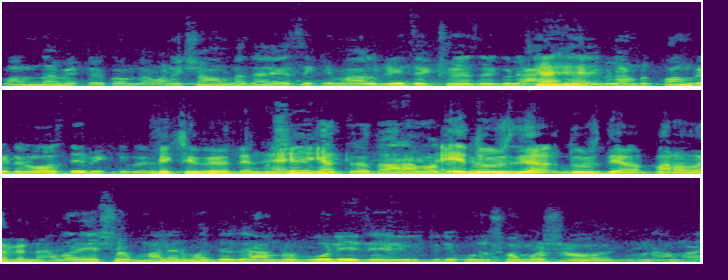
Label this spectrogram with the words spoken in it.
কম দামে তো কম দাম। অনেক সময় আমরা দেখা গেছে কি মাল রিজেক্ট হয়ে যায় এগুলো আটকে। যায়, এগুলো আমরা কম রেটে লস দিয়ে বিক্রি করি বিক্রি করে দেন সেই ক্ষেত্রে তো আর আমাদের এই দোষ দেওয়া দোষ দেওয়া পারা যাবে না। আবার এসব মালের মধ্যে যে আমরা বলি যে যদি কোনো সমস্যা হয় আমরা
